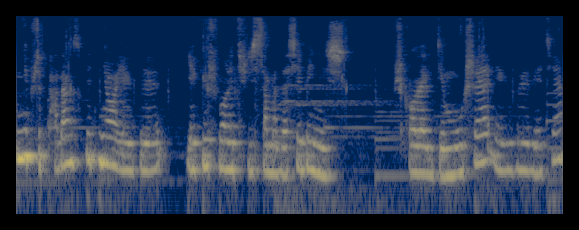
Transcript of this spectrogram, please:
nie przypadam zbytnio, jakby, jak już wolę ćwiczyć sama dla siebie niż w szkole, gdzie muszę, jakby wiecie.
